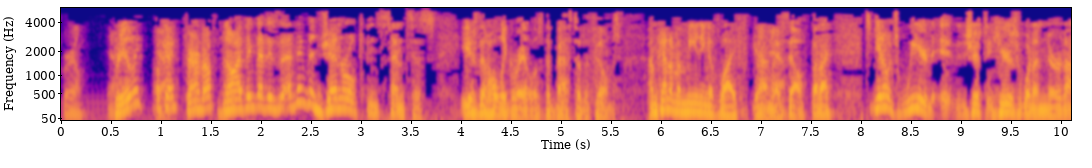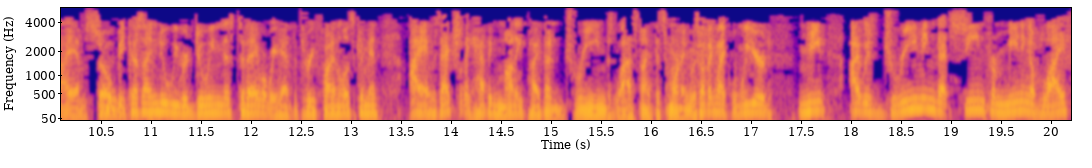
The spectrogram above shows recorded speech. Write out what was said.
Grail. Yeah. Really? Yeah. Okay, fair enough. No, I think that is. I think the general consensus is that Holy Grail is the best of the films. I'm kind of a meaning of life guy Yeah. myself, but I, you know, it's weird. It just here's what a nerd I am. So because I knew we were doing this today, where we had the three finalists come in, I was actually having Monty Python dreams last night, this morning. It was something like weird. Mean. I was dreaming that scene from Meaning of Life.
